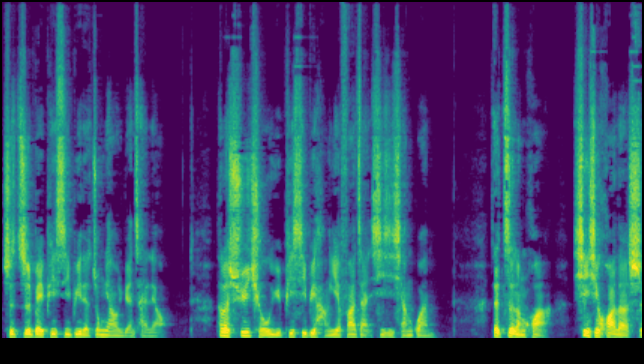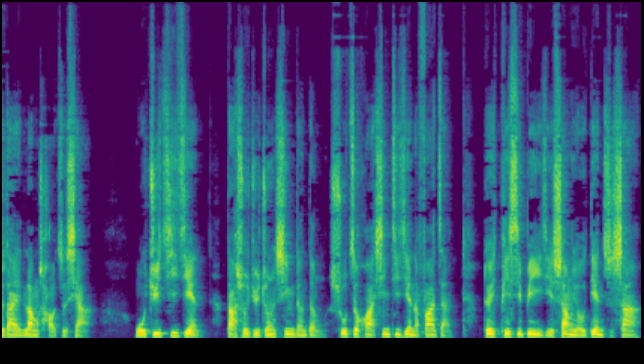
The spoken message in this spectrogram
是制备 PCB 的重要原材料。它的需求与 PCB 行业发展息息相关。在智能化。信息化的时代浪潮之下，五 G 基建、大数据中心等等数字化新基建的发展，对 PCB 以及上游电子纱、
